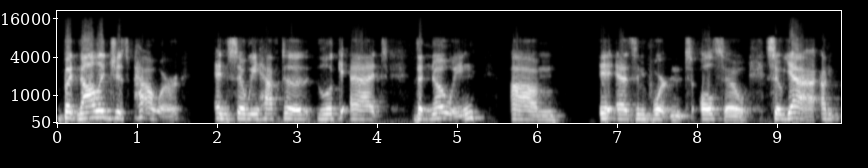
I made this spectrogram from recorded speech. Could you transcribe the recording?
But knowledge is power and so we have to look at the knowing um, as important also. So yeah, um,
